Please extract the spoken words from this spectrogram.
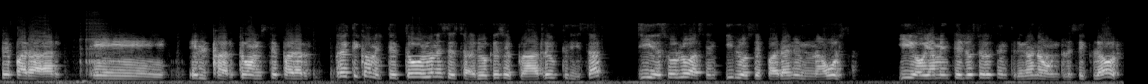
separar eh, el cartón, separar prácticamente todo lo necesario que se pueda reutilizar y eso lo hacen y lo separan en una bolsa. Y obviamente ellos se los entregan a un reciclador.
